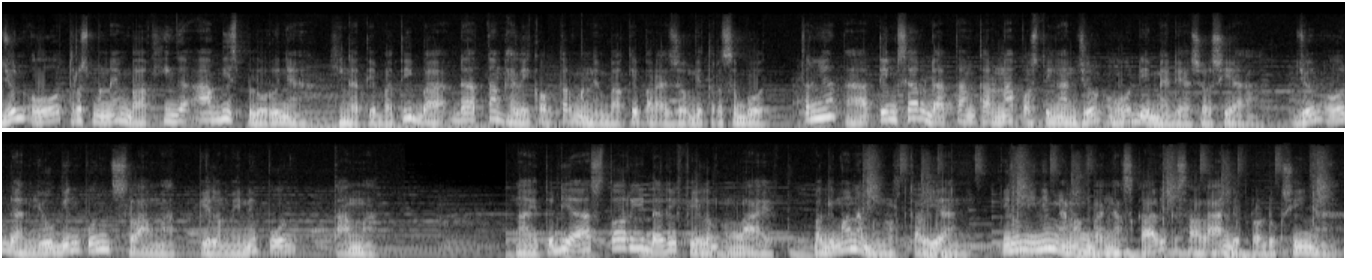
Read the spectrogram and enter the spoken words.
Junho terus menembak hingga habis pelurunya. Hingga tiba-tiba datang helikopter menembaki para zombie tersebut. Ternyata tim SER datang karena postingan Junho di media sosial. Junho dan Yubin pun selamat. Film ini pun tamat. Nah itu dia story dari film Alive. Bagaimana menurut kalian? Film ini memang banyak sekali kesalahan di produksinya.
